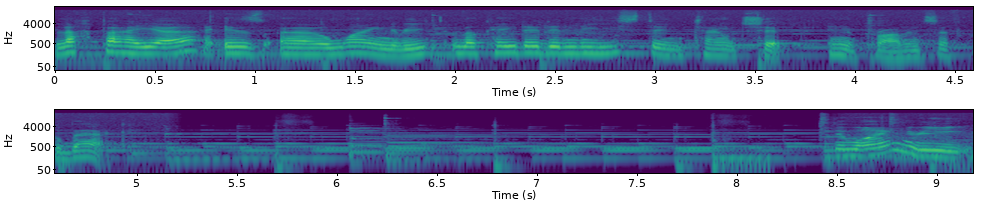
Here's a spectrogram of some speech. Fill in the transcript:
L'Orpailleur is a winery located in the Eastern Township in the province of Quebec. The winery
